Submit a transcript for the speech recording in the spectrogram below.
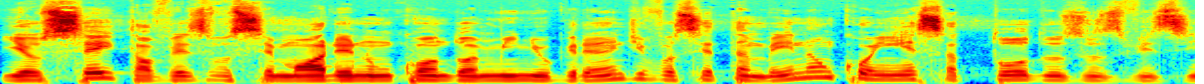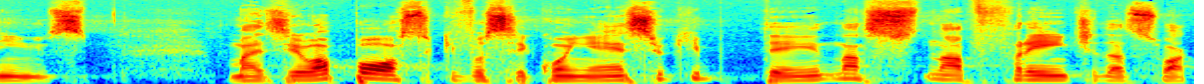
e eu sei, talvez você more num condomínio grande e você também não conheça todos os vizinhos, mas eu aposto que você conhece o que tem na, na frente da sua,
